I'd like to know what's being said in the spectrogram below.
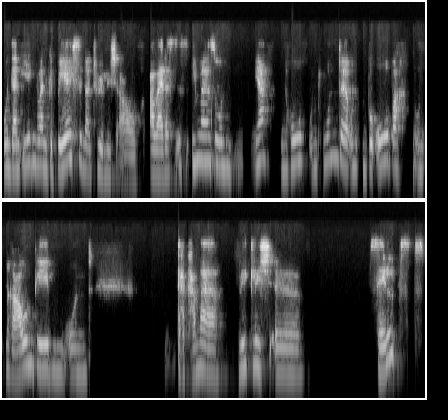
und dann irgendwann gebäre ich sie natürlich auch. Aber das ist immer so ein, ja, ein Hoch und Runter und ein Beobachten und einen Raum geben und da kann man wirklich äh, selbst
